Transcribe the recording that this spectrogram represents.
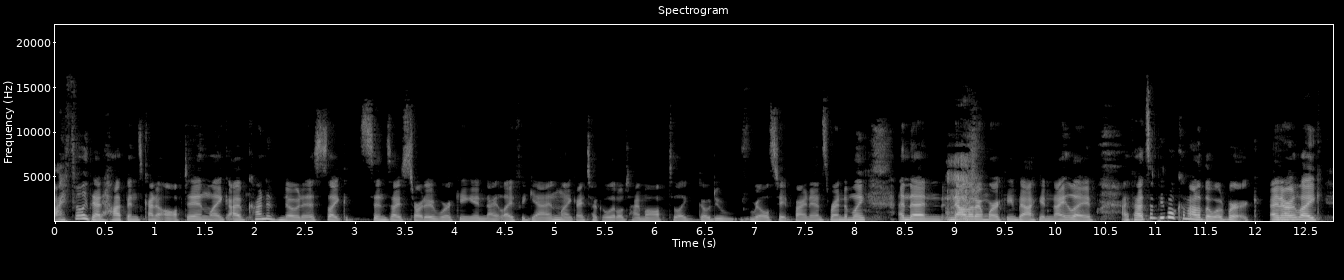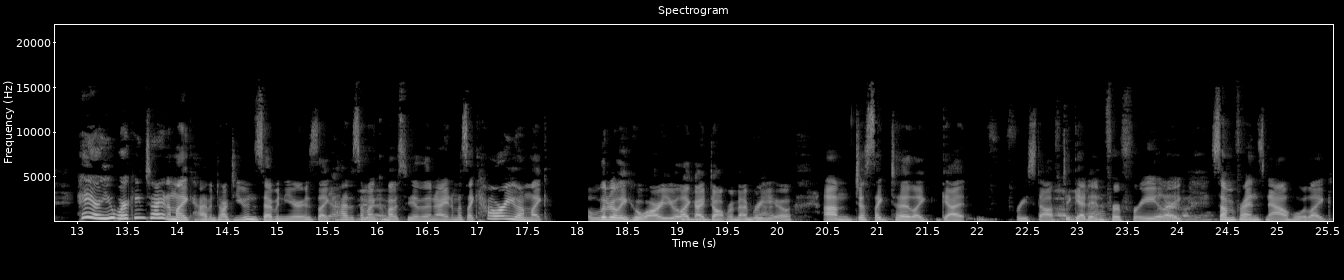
I feel like that happens kind of often. Like I've kind of noticed, like since I started working in nightlife again, like I took a little time off to like go do real estate finance randomly, and then now that I'm working back in nightlife, I've had some people come out of the woodwork and Yeah. are like, "Hey, are you working tonight?" I'm like, "I haven't talked to you in seven years." Like, Yeah. I had someone come up to me the other night and was like, "How are you?" I'm like, "Literally, who are you?" Like, I Mhm. don't remember Yeah. you. Um, just like to like get free stuff Oh, to get in for free, like Everybody wants some friends now who like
